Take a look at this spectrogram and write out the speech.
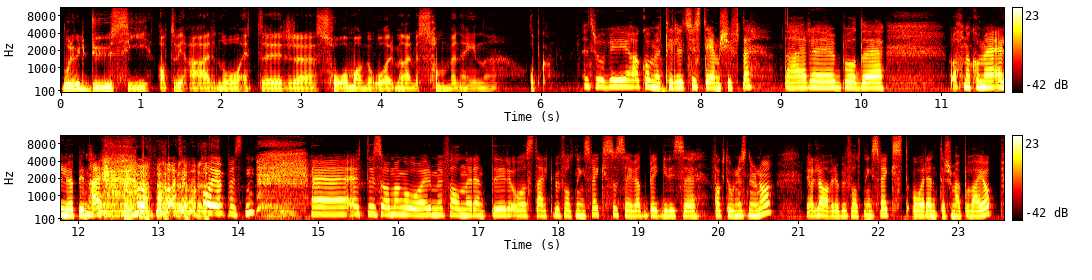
Hvor vil du si at vi er nå etter eh, så mange år med nærmest sammenhengende oppgang? Jeg tror vi har kommet til et systemskifte der eh, både Åh, nå kom jeg, jeg løp inn her. jeg må få igjen pusten. Etter så mange år med fallende renter og sterk befolkningsvekst, så ser vi at begge disse faktorene snur nå. Vi har lavere befolkningsvekst og renter som er på vei opp.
